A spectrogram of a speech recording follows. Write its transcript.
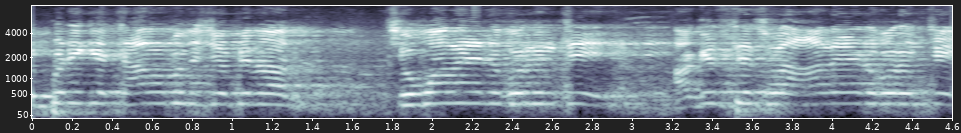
ఇప్పటికే చాలామంది చెప్పినారు. శివాలయాన్ని గురించి అగస్త్యేశ్వర ఆలయాన్ని గురించి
